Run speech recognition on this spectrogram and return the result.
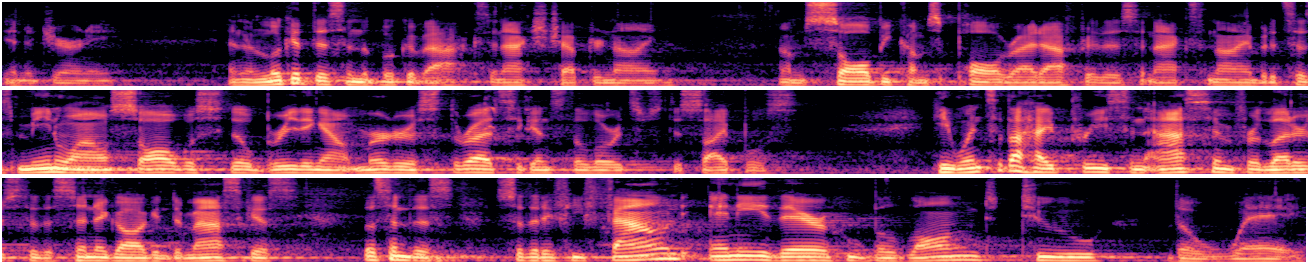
in a journey. And then look at this in the book of Acts, in Acts chapter 9. Um, Saul becomes Paul right after this in Acts 9. But it says, Meanwhile, Saul was still breathing out murderous threats against the Lord's disciples. He went to the high priest and asked him for letters to the synagogue in Damascus. Listen to this so that if he found any there who belonged to the way.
